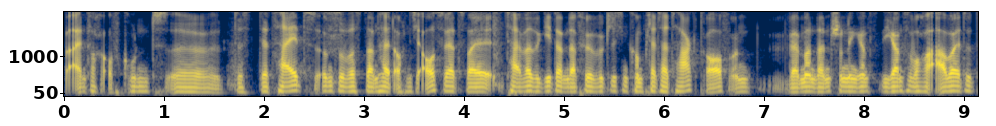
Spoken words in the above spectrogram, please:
einfach aufgrund äh, des, der Zeit und sowas dann halt auch nicht auswärts, weil teilweise geht dann dafür wirklich ein kompletter Tag drauf und wenn man dann schon den ganzen, die ganze Woche arbeitet,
